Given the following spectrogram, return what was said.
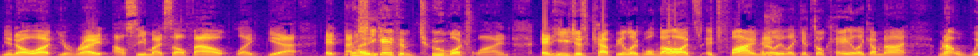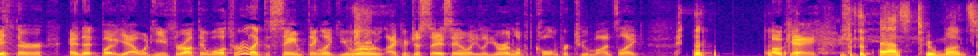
you know what, you're right. I'll see myself out. Like, yeah. And uh, she gave him too much line, and he just kept being like, "Well, no, it's it's fine, really. Like, it's okay. Like, I'm not I'm not with her." And then, but yeah, when he threw out the, well, it's really like the same thing. Like, you were, I could just say the same. Like, you were in love with Colton for two months. Like, okay, for the past two months.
